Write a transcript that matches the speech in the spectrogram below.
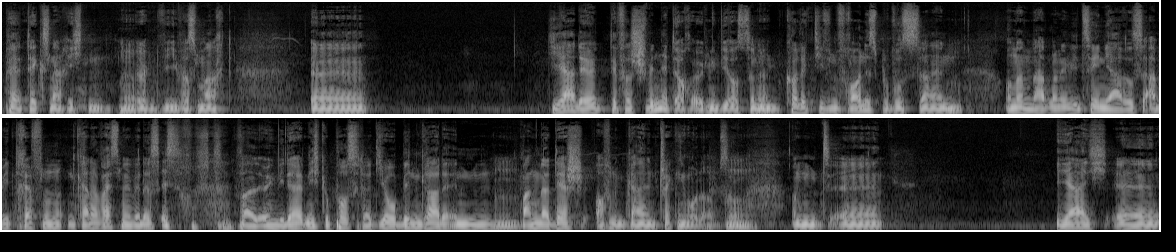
per Textnachrichten ja. irgendwie was macht, äh, ja, der, der verschwindet auch irgendwie aus so einem kollektiven Freundesbewusstsein. Und dann hat man irgendwie zehn Jahres Abi-Treffen und keiner weiß mehr, wer das ist. Weil irgendwie der halt nicht gepostet hat, yo, bin gerade in mhm. Bangladesch auf einem geilen Trekkingurlaub. So. Mhm. Und äh, ja, ich, äh,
